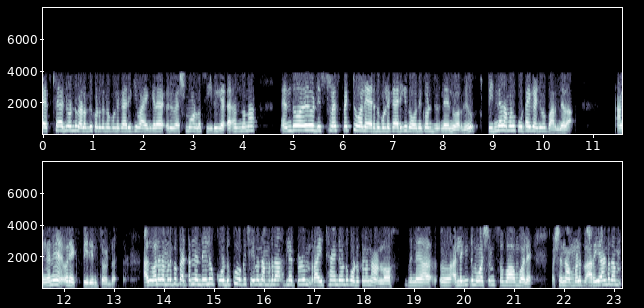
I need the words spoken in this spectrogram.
ലെഫ്റ്റ് ഹാൻഡ് കൊണ്ട് വിളമ്പി കൊടുക്കുന്ന പുള്ളിക്കാരിക്ക് ഭയങ്കര ഒരു വിഷമമുള്ള ഫീൽ എന്ന് പറഞ്ഞാൽ എന്തോ ഒരു ഡിസ്റെസ്പെക്ട് പോലെയായിരുന്നു പുള്ളിക്കാരിക്ക് തോന്നിക്കൊണ്ടിരുന്നതെന്ന് പറഞ്ഞു. പിന്നെ നമ്മൾ കൂട്ടായി കഴിഞ്ഞപ്പോൾ പറഞ്ഞതാ. അങ്ങനെ ഒരു എക്സ്പീരിയൻസ് ഉണ്ട്. അതുപോലെ നമ്മളിപ്പോ പെട്ടെന്ന് എന്തെങ്കിലും കൊടുക്കുകയൊക്കെ ചെയ്യുമ്പോൾ നമ്മുടെ നാട്ടിൽ എപ്പോഴും റൈറ്റ് ഹാൻഡ് കൊണ്ട് കൊടുക്കണം എന്നാണല്ലോ പിന്നെ അല്ലെങ്കിൽ മോശം സ്വഭാവം പോലെ. പക്ഷെ നമ്മൾ അറിയാണ്ട് നം-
